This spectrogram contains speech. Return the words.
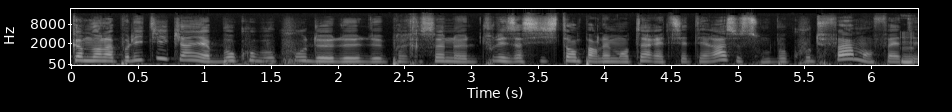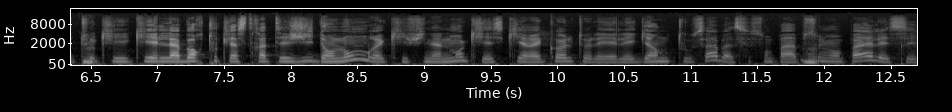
comme dans la politique, hein. il y a beaucoup, beaucoup de, de, de personnes, euh, tous les assistants parlementaires, etc. Ce sont beaucoup de femmes, en fait, Mm, et tout, qui, qui élaborent toute la stratégie dans l'ombre et qui, finalement, qui est ce qui récolte les, les gains de tout ça, bah, ce sont pas absolument pas elles. Et c'est,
